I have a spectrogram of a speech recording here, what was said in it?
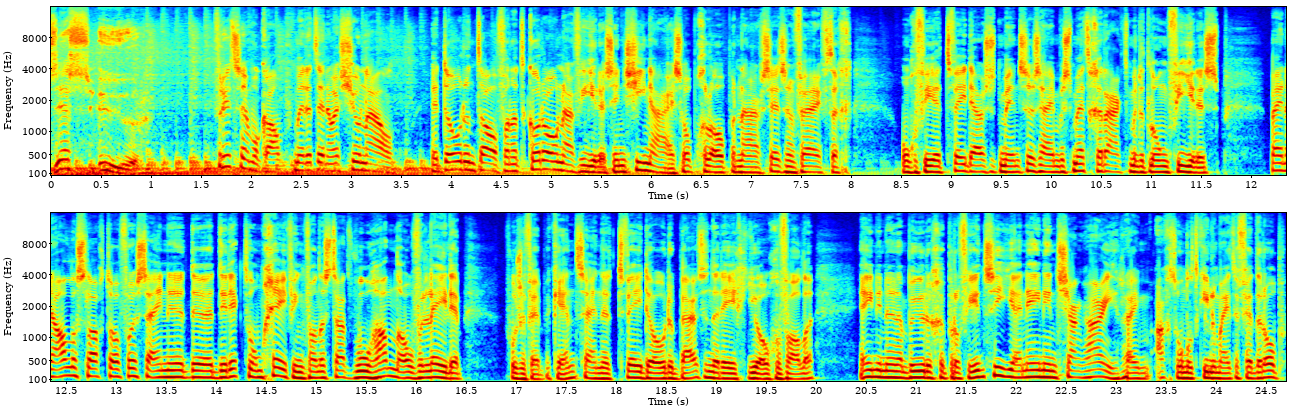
Zes uur. Frits Hemmelkamp met het NOS Journaal. Het dodental van het coronavirus in China is opgelopen naar 56. Ongeveer 2000 mensen zijn besmet geraakt met het longvirus. Bijna alle slachtoffers zijn in de directe omgeving van de stad Wuhan overleden. Voor zover bekend zijn er twee doden buiten de regio gevallen. één in een naburige provincie en één in Shanghai, ruim 800 kilometer verderop.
